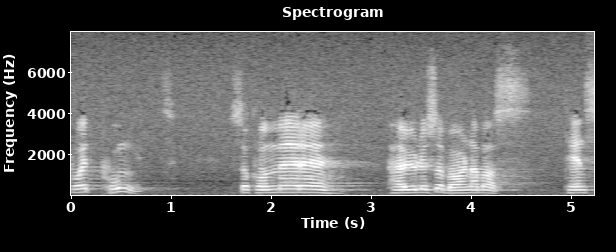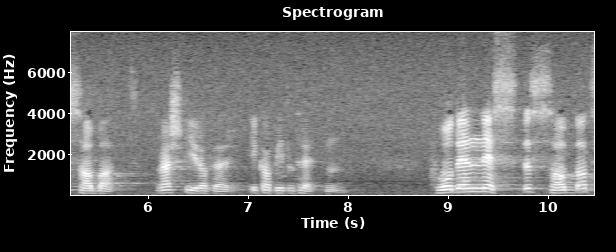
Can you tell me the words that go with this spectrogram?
på et punkt så kommer eh, Paulus og Barnabas til en sabbat, vers 44 i kapittel 13. På den neste sabbat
